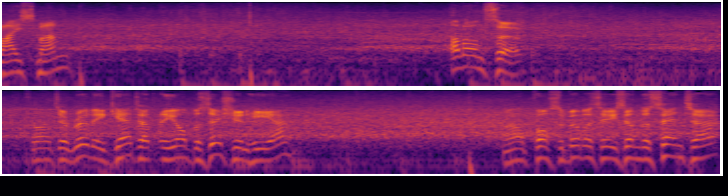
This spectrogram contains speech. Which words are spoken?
Weissman. Alonso. Trying to really get at the opposition here. Well, possibilities in the centre.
